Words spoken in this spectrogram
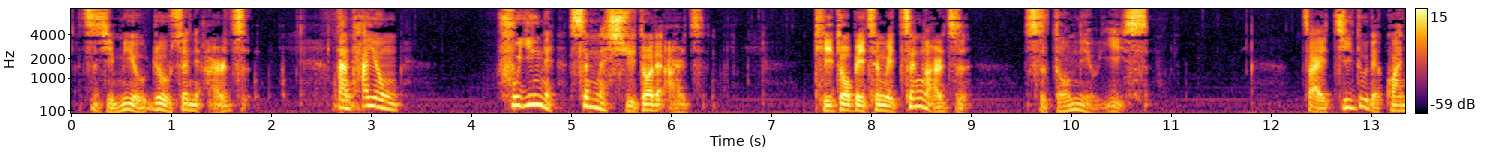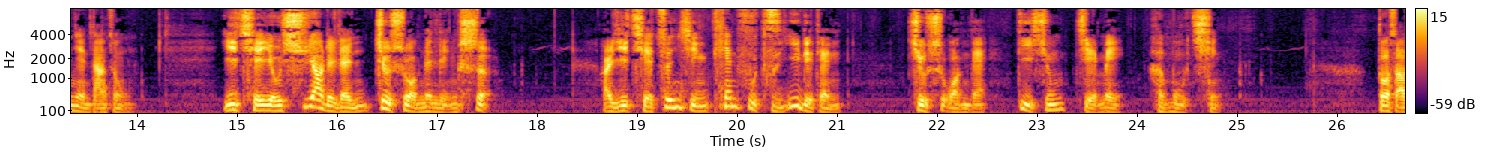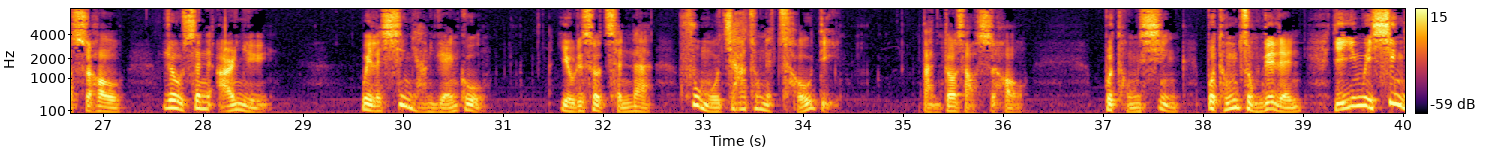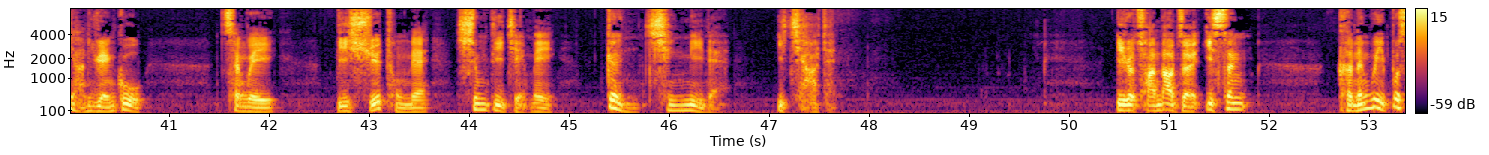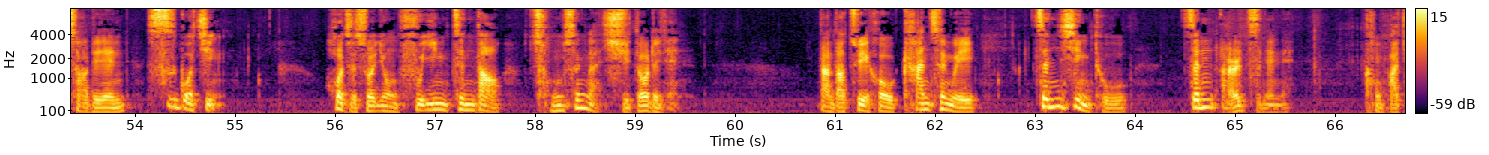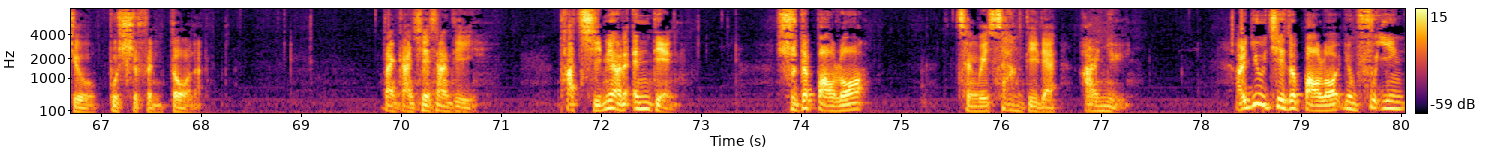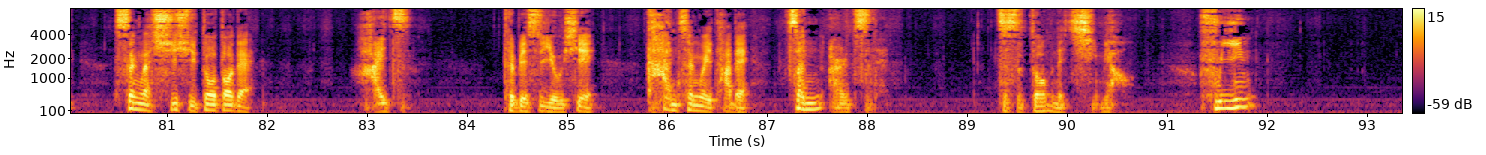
自己没有肉身的儿子，但他用福音呢生了许多的儿子。提多被称为真儿子，是多么有意思！在基督的观念当中，一切有需要的人就是我们的邻舍，而一切遵行天父旨意的人，就是我们的弟兄姐妹和母亲。多少时候，肉身的儿女为了信仰的缘故，有的时候成了父母家中的仇敌；但多少时候，不同姓、不同种的人，也因为信仰的缘故，成为。比血统的兄弟姐妹更亲密的一家人。一个传道者一生可能为不少的人施过境，或者说用福音真道重生了许多的人，但到最后堪称为真信徒、真儿子的呢，恐怕就不十分多了。但感谢上帝。他奇妙的恩典，使得保罗成为上帝的儿女，而又借着保罗用福音生了许许多多的孩子，特别是有些堪称为他的真儿子的，这是多么的奇妙！福音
